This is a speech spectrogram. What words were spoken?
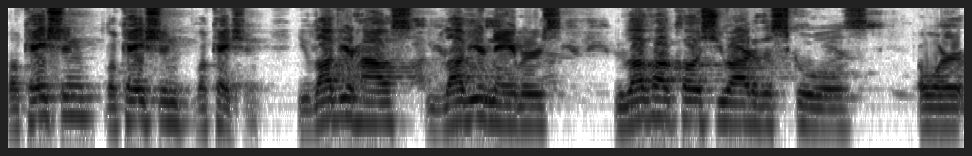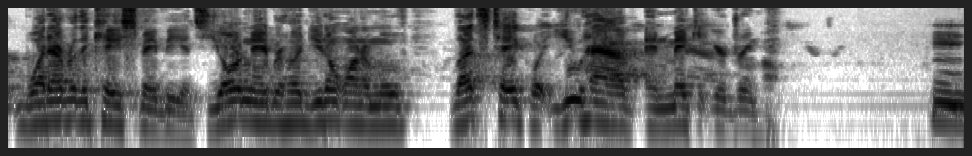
Location location location. You love your house you love your neighbors you love how close you are to the schools or whatever the case may be. It's your neighborhood. You don't want to move. Let's take what you have and make it your dream home. Hmm.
